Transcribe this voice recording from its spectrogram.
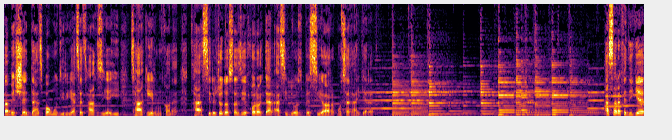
و به شدت با مدیریت تغذیه‌ای تغییر می‌کنه. تاثیر جداسازی خوراک در اسیدوز بسیار متغیره. از طرف دیگه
